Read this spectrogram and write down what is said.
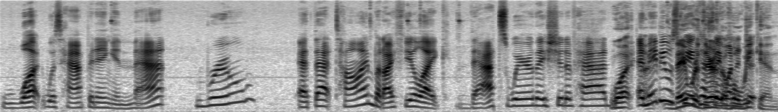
what was happening in that room at that time, but I feel like that's where they should have had. What- And maybe it was they were because there they the whole wanted to.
